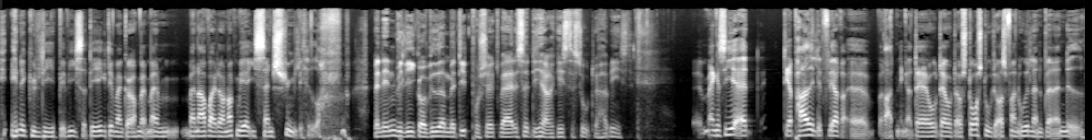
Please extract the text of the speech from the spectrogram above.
endegyldige beviser. Det er ikke det, man gør, men man, man arbejder jo nok mere i sandsynligheder. men inden vi lige går videre med dit projekt, hvad er det så, de her registerstudier har vist? Man kan sige, at det har peget i lidt flere øh, retninger. Der er, jo, der, er jo, der er jo store studier også fra en udland, blandt andet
